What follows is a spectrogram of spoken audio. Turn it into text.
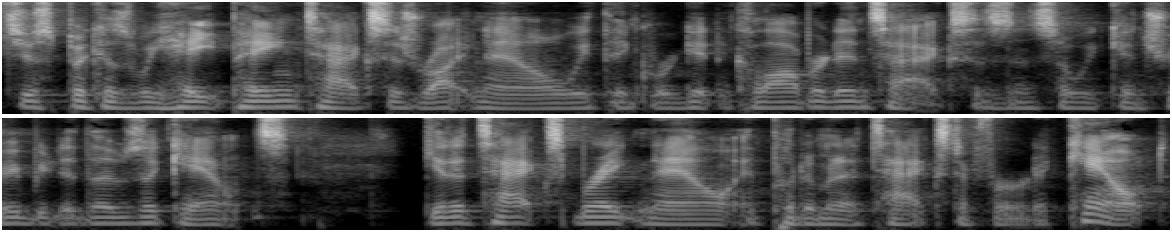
just because we hate paying taxes right now. We think we're getting clobbered in taxes. And so we contribute to those accounts, get a tax break now, and put them in a tax deferred account.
